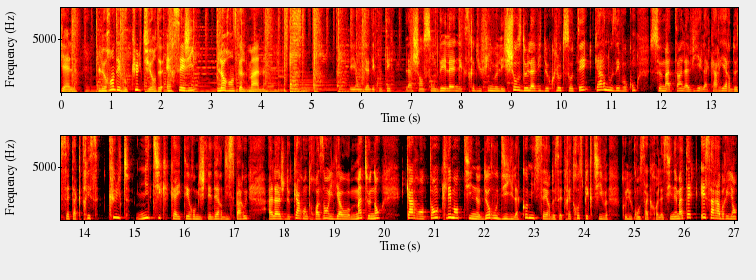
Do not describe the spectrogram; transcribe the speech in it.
Le rendez-vous culture de RCJ, Laurence Goldman. Et on vient d'écouter La chanson d'Hélène, extrait du film Les choses de la vie de Claude Sauté, car nous évoquons ce matin la vie et la carrière de cette actrice culte, mythique qu'a été Romy Schneider, disparue à l'âge de 43 ans il y a maintenant 40 ans, Clémentine de Roudy, la commissaire de cette rétrospective que lui consacre la Cinémathèque, et Sarah Briand,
